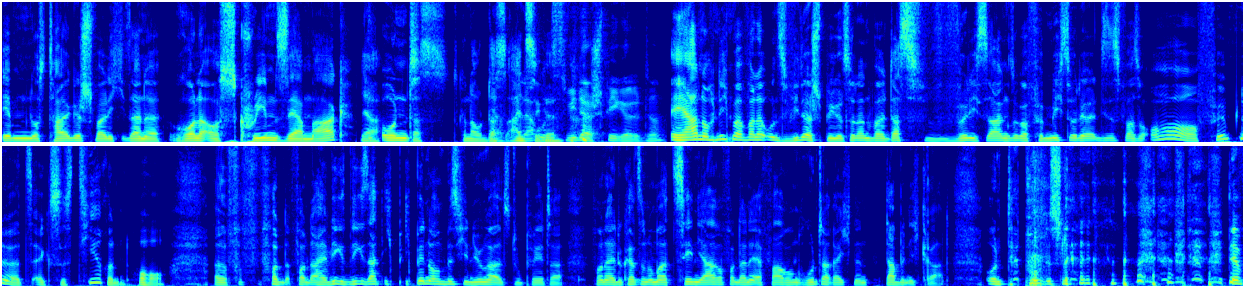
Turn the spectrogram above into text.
eben nostalgisch, weil ich seine Rolle aus Scream sehr mag. Ja, und das, genau das ja, Einzige. Er uns widerspiegelt, ne? Ja, noch nicht mal, weil er uns widerspiegelt, sondern weil das, würde ich sagen, sogar für mich so der, dieses war so, oh, Filmnerds existieren. Oh. Also von, von daher, wie, wie gesagt, ich, ich bin noch ein bisschen jünger als du, Peter. Von daher, du kannst noch mal zehn Jahre von deiner Erfahrung runterrechnen. Da bin ich gerade. Und der Punkt ist der,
